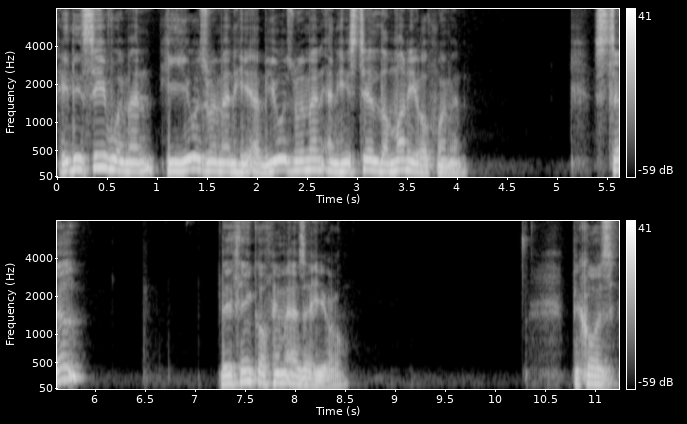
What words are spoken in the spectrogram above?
He deceive women, he use women, he abuse women, and he steal the money of women. Still, they think of him as a hero because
